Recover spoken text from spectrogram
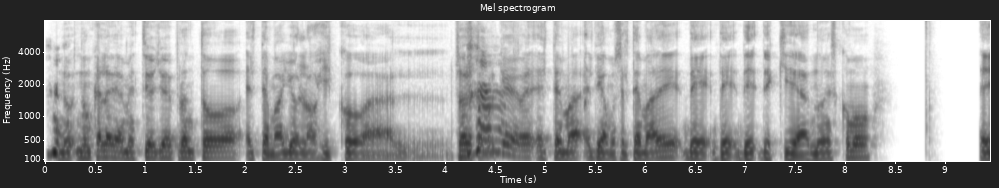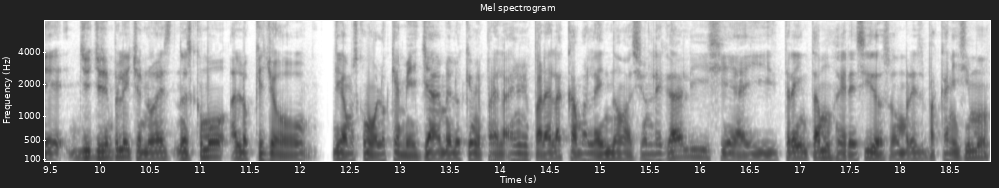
nunca le había metido yo de pronto el tema biológico al. Sobre todo porque el tema, el, digamos, el tema de, de, de, de equidad no es como. Eh, yo, yo, siempre lo he dicho, no es, no es como a lo que yo, digamos, como lo que me llame, lo que me para, me para de la cama la innovación legal y si hay 30 mujeres y dos hombres, bacanísimo,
